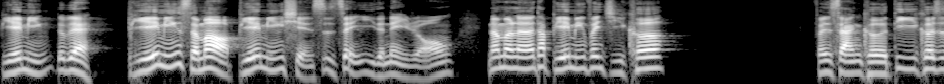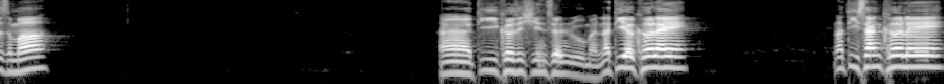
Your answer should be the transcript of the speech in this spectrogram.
别名，对不对？别名什么？别名显示正义的内容。那么呢，它别名分几科？分三科。第一科是什么？嗯，第一科是新生入门。那第二科嘞？那第三科嘞？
